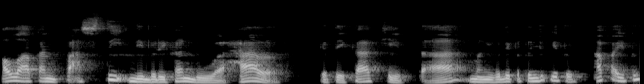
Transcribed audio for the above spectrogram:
Allah akan pasti diberikan dua hal ketika kita mengikuti petunjuk itu. Apa itu?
